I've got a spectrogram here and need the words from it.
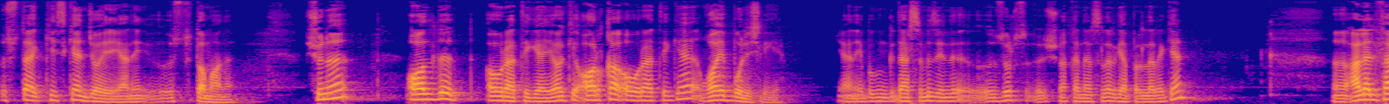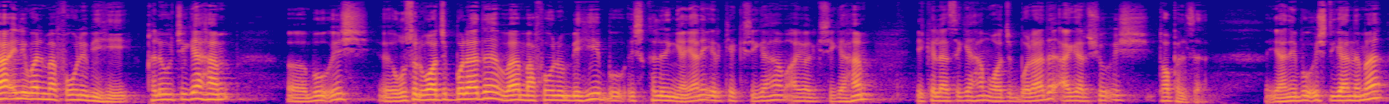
usta kesgan joyi ya'ni usti tomoni. Shuni oldi avratiga yoki orqa avratiga g'oyib bo'lishligi. Ya'ni bugungi darsimiz endi uzr shunaqa narsalar gapirilar ekan. E, alal faili val mafuli bihi. Qiluvchiga ham e, bu ish e, g'usul vojib bo'ladi va mafulun bihi bu ish qilingan. Ya'ni erkak kishiga ham ayol kishiga ham ikkalasiga ham vojib bo'ladi agar shu ish topilsa. Ya'ni bu ish degani nima?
